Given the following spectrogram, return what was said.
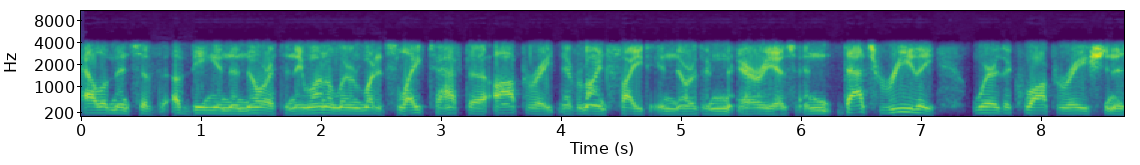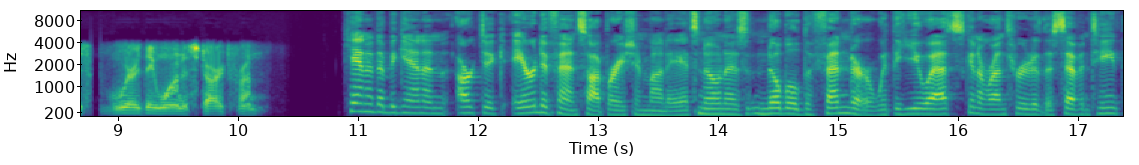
elements of, of being in the north, and they want to learn what it's like to have to operate, never mind fight, in northern areas. And that's really where the cooperation is, where they want to start from. Canada began an Arctic air defense operation Monday. It's known as Noble Defender, with the U.S. going to run through to the 17th.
